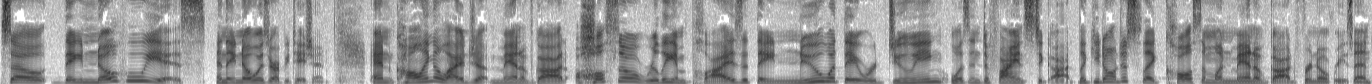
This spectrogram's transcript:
So they know who he is and they know his reputation. And calling Elijah man of God also really implies that they knew what they were doing was in defiance to God. Like you don't just like call someone man of God for no reason.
